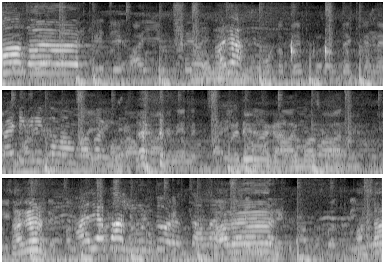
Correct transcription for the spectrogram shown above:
सागर आजा मैं डिग्री कमाऊँगा भाई सागर। आजा बालून चला सागर आशा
